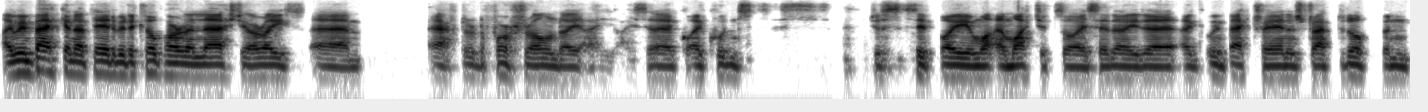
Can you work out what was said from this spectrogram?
I went back and I played a bit of club hurling last year, right? Um, after the first round, I, I, I said I, I couldn't just sit by and, and watch it. So I said I'd uh, I went back training, and strapped it up, and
